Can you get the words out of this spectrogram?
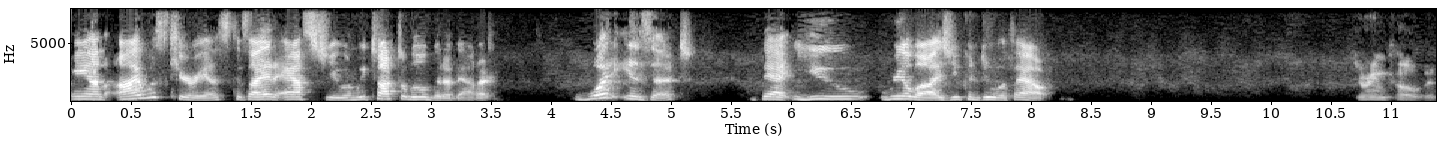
And I was curious because I had asked you, and we talked a little bit about it. What is it that you realize you can do without? During COVID.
